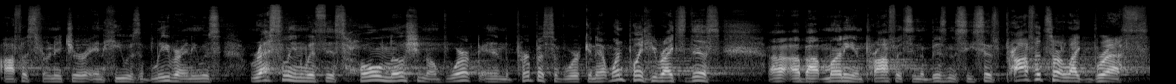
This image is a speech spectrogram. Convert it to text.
office furniture, and he was a believer, and he was wrestling with this whole notion of work and the purpose of work. And at one point, he writes this uh, about money and profits in a business. He says, Profits are like breath.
